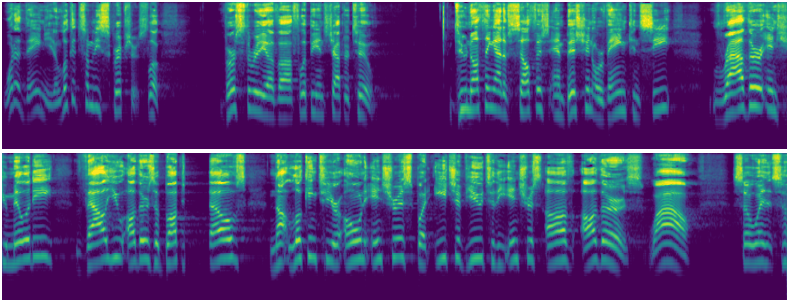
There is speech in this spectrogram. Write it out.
what do they need? And look at some of these scriptures. Look, Verse 3 of uh, Philippians chapter 2. Do nothing out of selfish ambition or vain conceit. Rather, in humility, value others above yourselves, not looking to your own interests, but each of you to the interest of others. Wow. So when so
